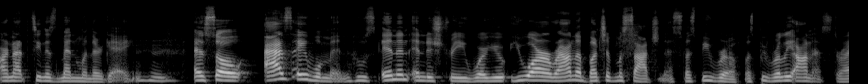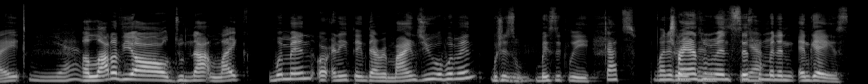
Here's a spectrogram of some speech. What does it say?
are not seen as men when they're gay. Mm-hmm. And so as a woman who's in an industry where you you are around a bunch of misogynists, let's be real, let's be really honest, right? Yeah. A lot of y'all do not like women or anything that reminds you of women, which is mm. basically That's one of trans reasons- women, cis yeah. women, and, and gays,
